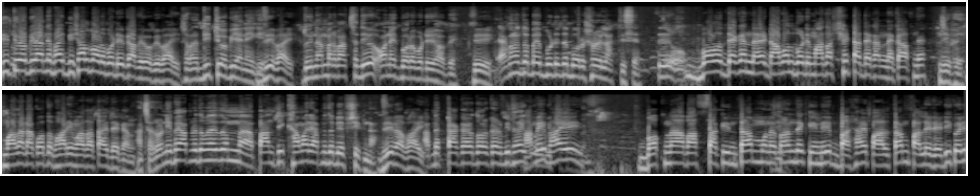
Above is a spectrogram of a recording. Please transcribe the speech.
দ্বিতীয় বিয়ানে ভাই বিশাল বড় বডির গাবে হবে ভাই। আচ্ছা, মানে দ্বিতীয় বিয়ে নাকি জি ভাই। দুই নাম্বার বাচ্চা দিবে অনেক বড় বডির হবে। জি। এখনও তো ভাই বডিতে বড় সরই লাগতেছে। বড় দেখেন না ডাবল বডি মাথা সেটটা দেখেন না আপনি? জি ভাই। মাথাটা কত ভারী মাথা তাই দেখেন। আচ্ছা রনি ভাই আপনি তো মানে একদম প্রান্তিক খামারে আপনি তো ব্যবসায়িক না। জি না ভাই। আপনার টাকার দরকার বিধায় আমি ভাই বকনা বাচ্চা কিনতাম মনে করেন যে কিনে বাসায় পালতাম পালে রেডি করি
